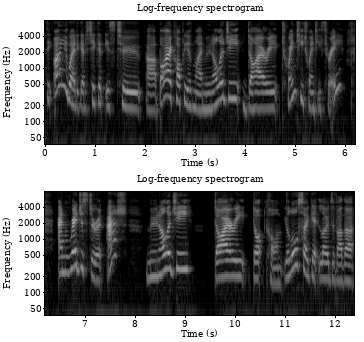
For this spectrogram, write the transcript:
the only way to get a ticket is to uh, buy a copy of my Moonology Diary 2023 and register it at moonologydiary.com. You'll also get loads of other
